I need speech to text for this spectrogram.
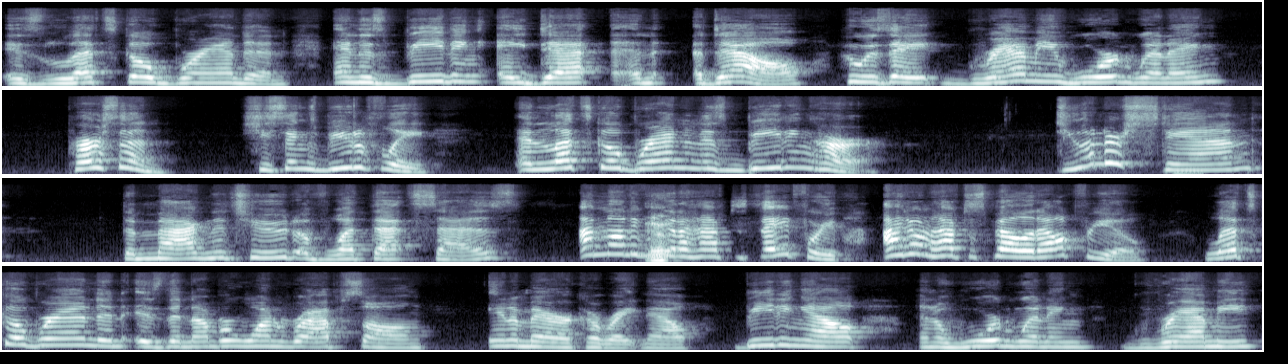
is Let's Go Brandon and is beating Ade- Adele, who is a Grammy award winning person. She sings beautifully. And Let's Go Brandon is beating her. Do you understand the magnitude of what that says? I'm not even Yep. going to have to say it for you. I don't have to spell it out for you. Let's Go Brandon is the number one rap song in America right now, beating out an award winning Grammy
